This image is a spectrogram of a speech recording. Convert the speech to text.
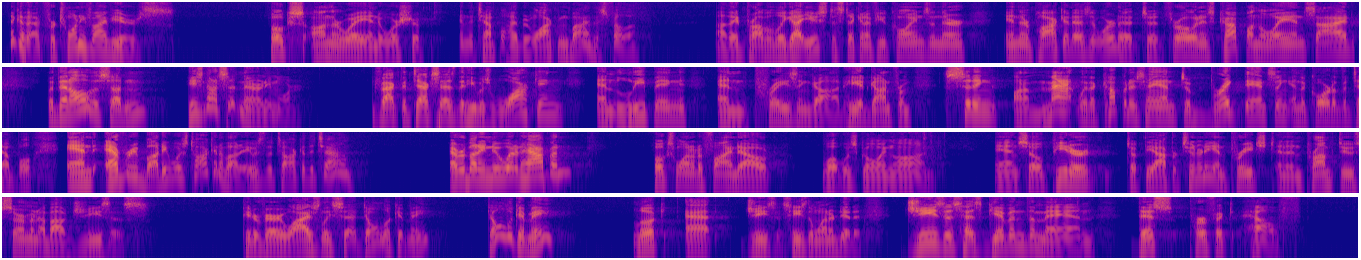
think of that, for 25 years, Folks on their way into worship in the temple had been walking by this fellow. Uh, they'd probably got used to sticking a few coins in their, in their pocket, as it were, to, to throw in his cup on the way inside. But then all of a sudden, he's not sitting there anymore. In fact, the text says that he was walking and leaping and praising God. He had gone from sitting on a mat with a cup in his hand to break dancing in the court of the temple, and everybody was talking about it. It was the talk of the town. Everybody knew what had happened. Folks wanted to find out what was going on. And so Peter took the opportunity and preached an impromptu sermon about Jesus. Peter very wisely said, Don't look at me. Don't look at me. Look at Jesus. He's the one who did it. Jesus has given the man this perfect health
